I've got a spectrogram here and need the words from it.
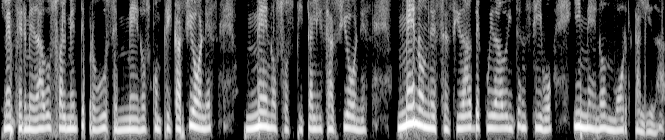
La enfermedad usualmente produce menos complicaciones, menos hospitalizaciones, menos necesidad de cuidado intensivo y menos mortalidad.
